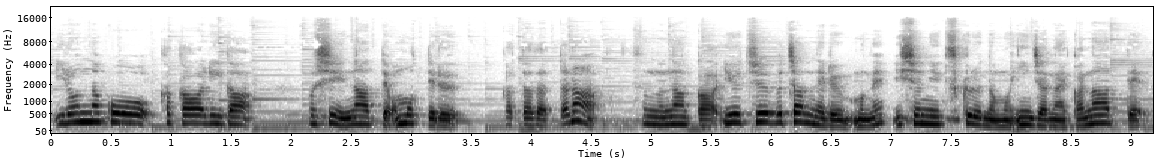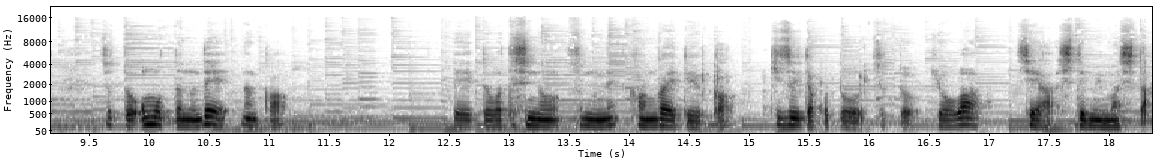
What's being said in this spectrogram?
いろんなこう関わりが欲しいなって思ってる方だったらそのなんか YouTube チャンネルもね一緒に作るのもいいんじゃないかなってちょっと思ったのでなんか、えーと、私のそのね考えというか気づいたことをちょっと今日はシェアしてみました。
